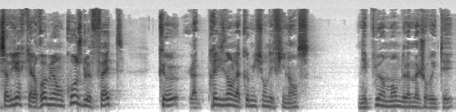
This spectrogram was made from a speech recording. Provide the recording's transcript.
Ça veut dire qu'elle remet en cause le fait que le président de la commission des finances n'est plus un membre de la majorité,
